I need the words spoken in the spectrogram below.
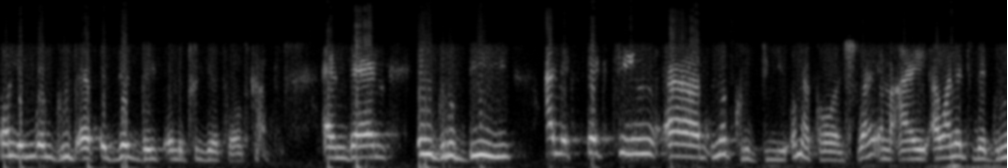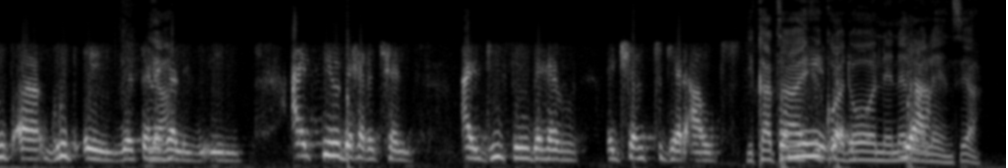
Only in Group F, it's just based on the previous World Cup. And then in Group B, I'm expecting uh, not Group B. Oh my gosh, why am I? I wanted the Group uh, Group A where Senegal yeah. is in. I feel they have a chance. I do feel they have a chance to get out. Qatar, Ecuador, the, and Netherlands. Yeah. yeah.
